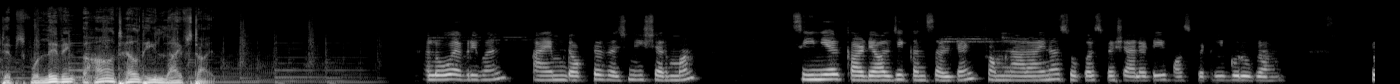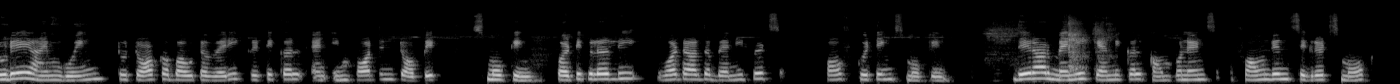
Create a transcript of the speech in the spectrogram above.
Tips for living a heart healthy lifestyle. Hello, everyone. I am Dr. Rajni Sharma, Senior Cardiology Consultant from Narayana Super Speciality Hospital, Gurugram. Today, I am going to talk about a very critical and important topic smoking, particularly what are the benefits of quitting smoking. There are many chemical components found in cigarette smoke,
